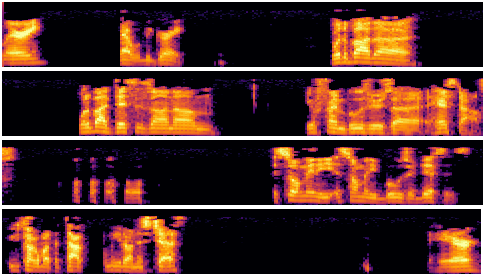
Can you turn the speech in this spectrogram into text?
Larry. That would be great. What about, uh, what about disses on, um, your friend Boozer's, uh, hairstyles? It's so many, it's so many boozer disses. You talk about the taco meat on his chest, the hair,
